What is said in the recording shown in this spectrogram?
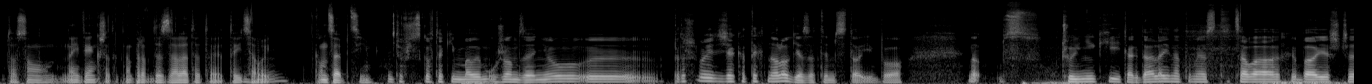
y, To są największe tak naprawdę zalety tej, tej całej Mhm. Koncepcji. I to wszystko w takim małym urządzeniu. y, Proszę powiedzieć, jaka technologia za tym stoi, bo no, czujniki i tak dalej, natomiast cała chyba jeszcze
